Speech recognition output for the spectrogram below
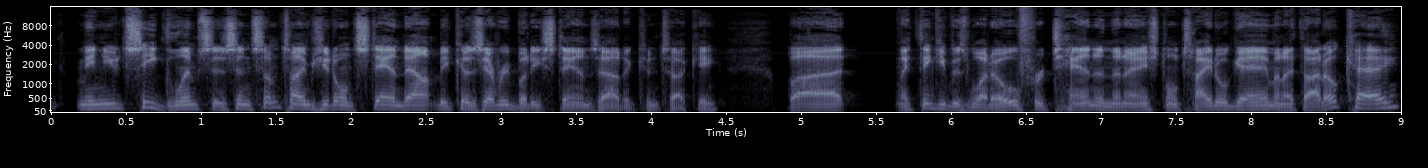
I mean, you'd see glimpses, and sometimes you don't stand out because everybody stands out at Kentucky. But I think he was, what, 0 for 10 in the national title game. And I thought, okay,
